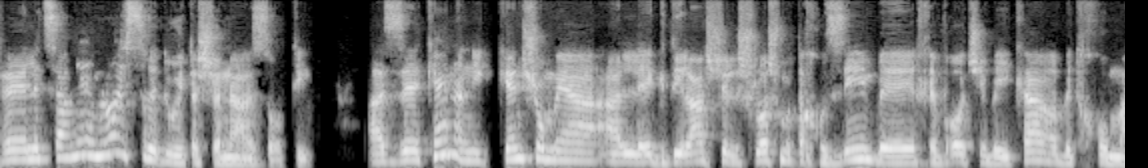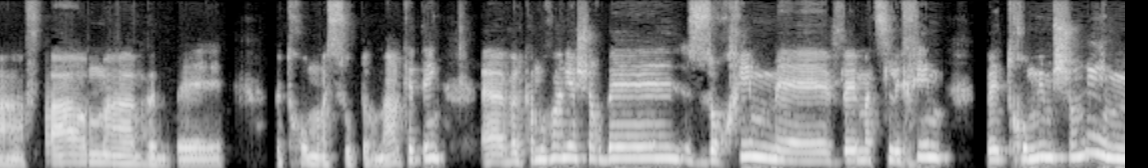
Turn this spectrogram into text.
ולצערי הם לא ישרדו את השנה הזאת. אז כן, אני כן שומע על גדילה של 300 אחוזים בחברות שבעיקר בתחום הפארמה ובתחום ה supermarketing, אבל כמובן יש הרבה זוכים ומצליחים בתחומים שונים,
